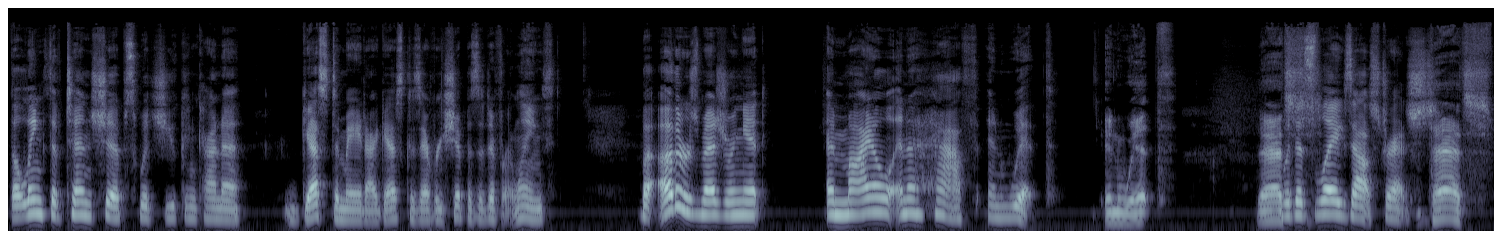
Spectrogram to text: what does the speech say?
the length of 10 ships, which you can kind of guesstimate, I guess, because every ship is a different length but others measuring it a mile and a half in width, In width, that's with its legs outstretched. that's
